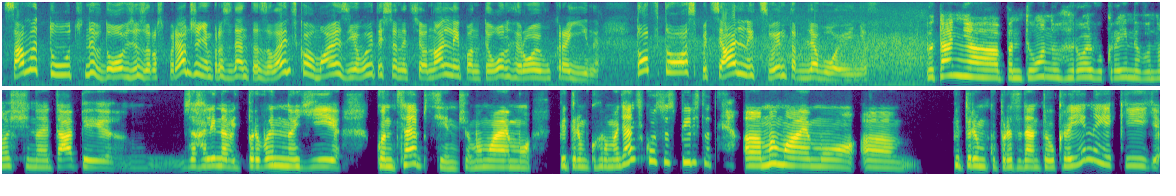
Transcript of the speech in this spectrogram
Саме тут, невдовзі, за розпорядженням президента Зеленського, має з'явитися національний пантеон героїв України, тобто спеціальний цвинтар для воїнів. Питання пантеону героїв України воно ще на етапі взагалі навіть первинної концепції, що ми маємо підтримку громадянського суспільства, ми маємо підтримку президента України, який е,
